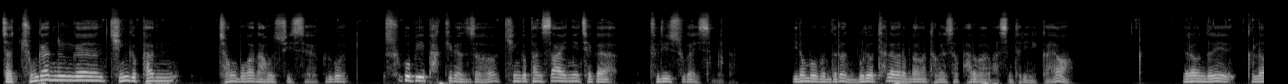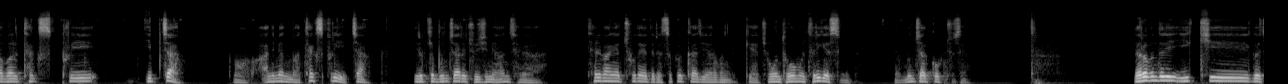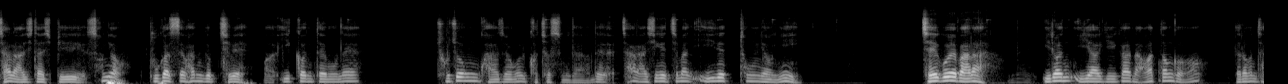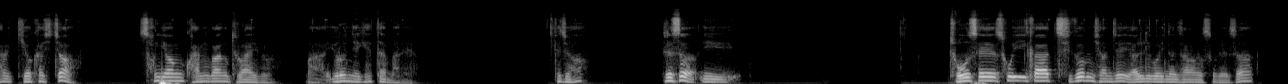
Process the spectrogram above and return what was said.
자, 중간중간 긴급한 정보가 나올 수 있어요. 그리고 수급이 바뀌면서 긴급한 사인이 제가 드릴 수가 있습니다. 이런 부분들은 무료 텔레그램 방을 통해서 바로 바로 말씀드리니까요. 여러분들이 글로벌 텍스 프리 입장, 뭐 아니면 뭐 텍스 프리 입장 이렇게 문자를 주시면 제가 텔방에 초대해드려서 끝까지 여러분께 좋은 도움을 드리겠습니다. 네, 문자 꼭 주세요. 여러분들이 익히 그 잘 아시다시피 성형, 부가세 환급 제외 뭐 이건 때문에 조정 과정을 거쳤습니다. 근데 잘 아시겠지만 이 대통령이 재고해봐라 이런 이야기가 나왔던 거 여러분 잘 기억하시죠? 성형 관광 드라이브 막 이런 얘기 했단 말이에요. 그죠? 그래서 이 조세 소위가 지금 현재 열리고 있는 상황 속에서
